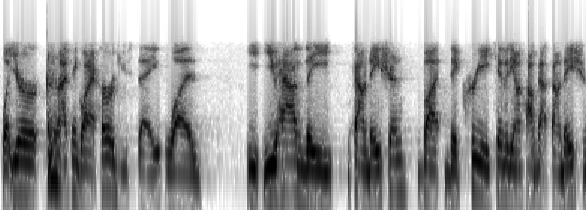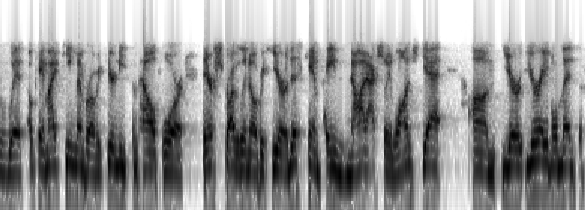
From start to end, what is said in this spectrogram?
what you're, I think what I heard you say was you have the foundation, but the creativity on top of that foundation with, okay, my team member over here needs some help, or they're struggling over here, or this campaign's not actually launched yet. Um, you're you're able then to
